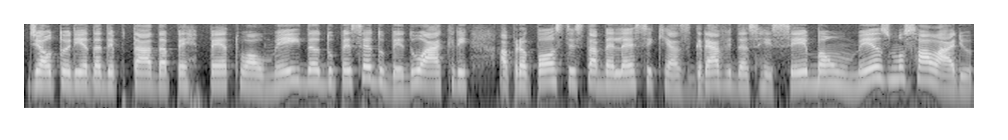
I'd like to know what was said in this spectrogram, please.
De autoria da deputada Perpétua Almeida, do PCdoB do Acre, a proposta estabelece que as grávidas recebam o mesmo salário.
